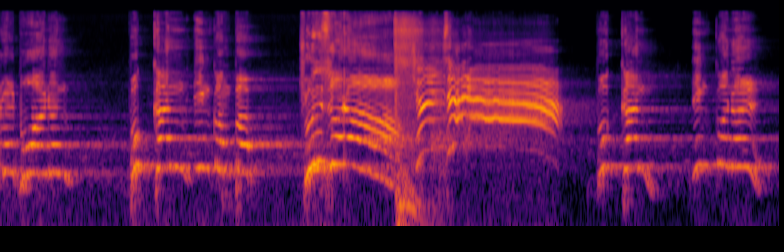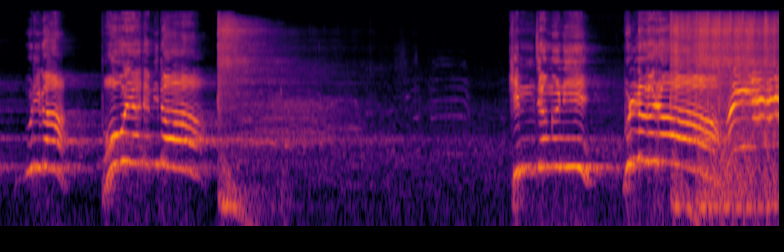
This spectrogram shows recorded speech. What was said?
동포들을 보호하는 북한 인권법 준수하라! 준수하라! 북한 인권을 우리가 보호해야 됩니다. 김정은이 물러가라! 올라가라!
